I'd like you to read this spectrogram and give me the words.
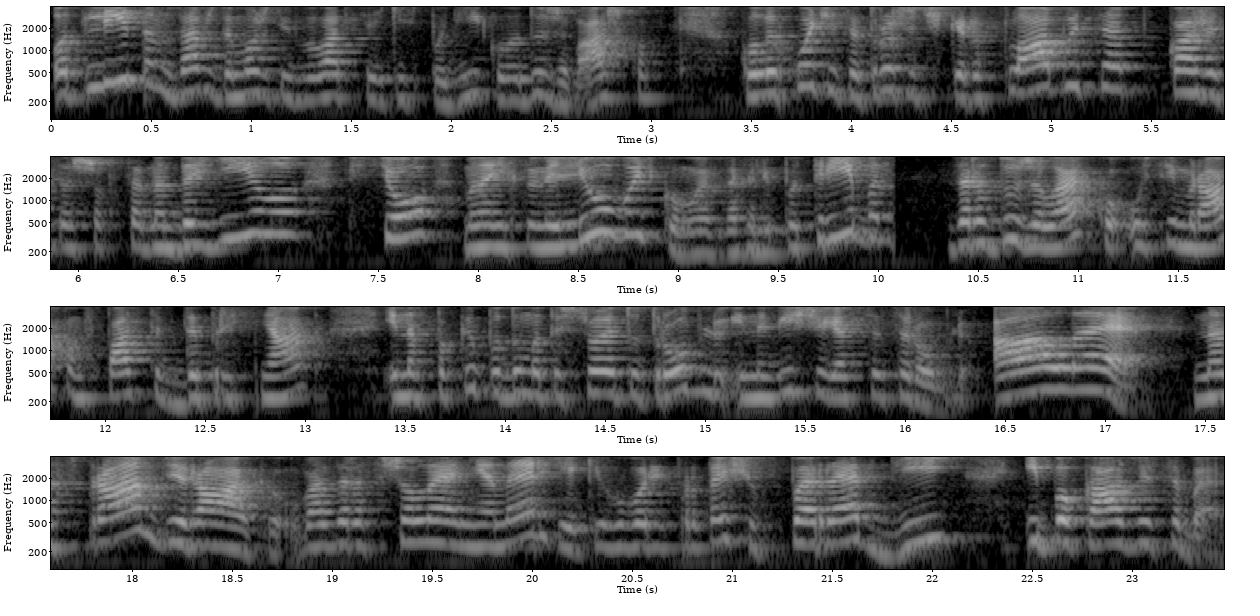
От літом завжди можуть відбуватися якісь події, коли дуже важко, коли хочеться трошечки розслабитися, кажеться, що все надоїло, все, мене ніхто не любить, кому я взагалі потрібен. Зараз дуже легко усім раком впасти в депресняк і навпаки подумати, що я тут роблю і навіщо я все це роблю. Але насправді раки, у вас зараз шалені енергії, які говорять про те, що вперед дій і показуй себе.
